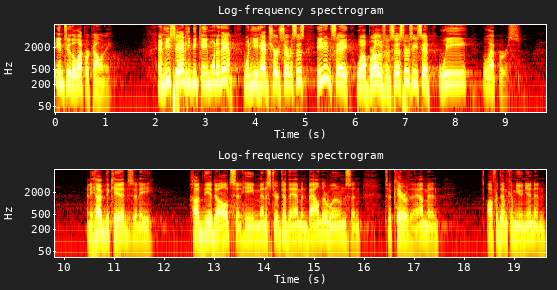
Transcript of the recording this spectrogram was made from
into the leper colony. And he said he became one of them. When he had church services, he didn't say, Well, brothers and sisters. He said, We lepers. And he hugged the kids and he hugged the adults and he ministered to them and bound their wounds and took care of them and offered them communion and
